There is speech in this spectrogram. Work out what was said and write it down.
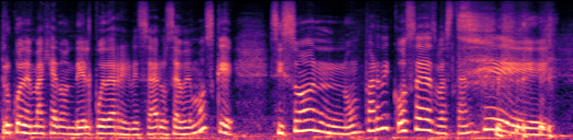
truco de magia donde él pueda regresar. O sea, vemos que si son un par de cosas bastante...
